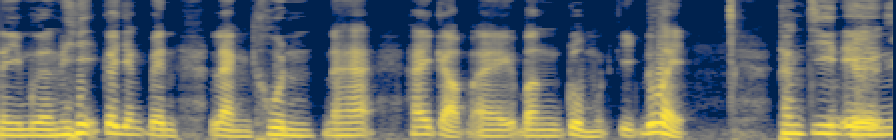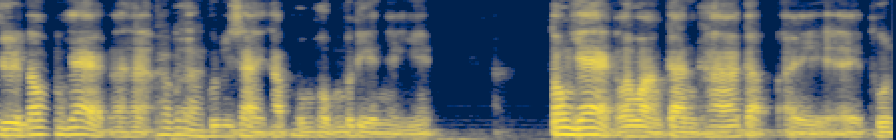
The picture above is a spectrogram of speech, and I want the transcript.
ในเมืองนี้ก็ยังเป็นแหล่งทุนนะฮะให้กับไอ้บางกลุ่มอีกด้วย ทางจีนเอคืองคือต้องแยกนะฮะครับอาจารย์คุณวิชัยครับ ผมผมเรียนอย่างนี้ ต้องแยกระหว่างการค้ากับไอ้ไอ้ทุน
